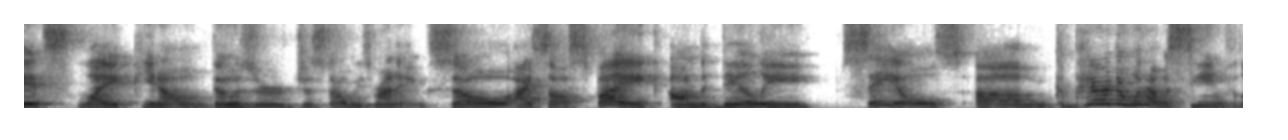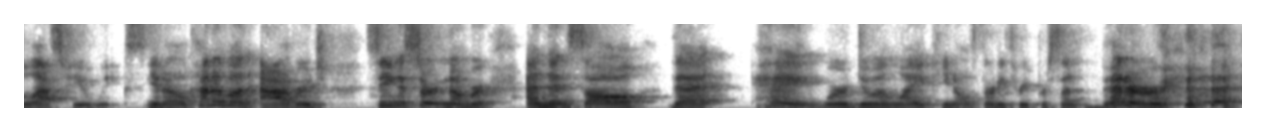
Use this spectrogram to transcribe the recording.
it's like you know those are just always running. So i saw spike on the daily sales um, compared to what i was seeing for the last few weeks you know kind of on average seeing a certain number and then saw that hey we're doing like you know 33% better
